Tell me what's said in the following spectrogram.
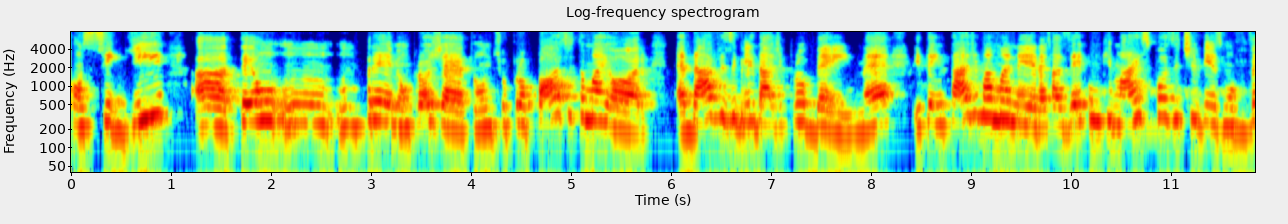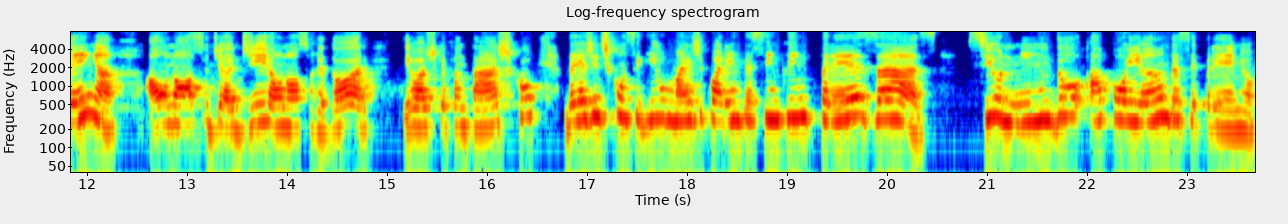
conseguir uh, ter um, um, um, prêmio, um projeto, onde o propósito maior é dar visibilidade para o bem, né? E tentar de uma maneira fazer com que mais positivismo venha ao nosso dia a dia, ao nosso redor, eu acho que é fantástico. Daí a gente conseguiu mais de 45 empresas se unindo, apoiando esse prêmio.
